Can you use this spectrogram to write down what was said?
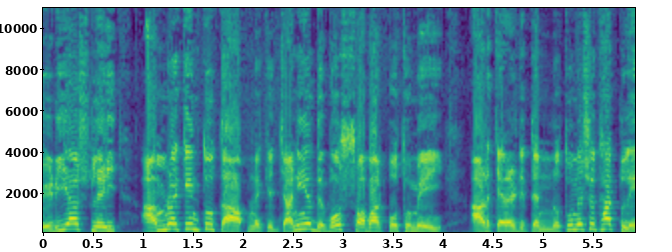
বেরিয়ে আসলেই আমরা কিন্তু তা আপনাকে জানিয়ে দেব সবার প্রথমেই। আর চ্যানেলটিতে নতুন এসে থাকলে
